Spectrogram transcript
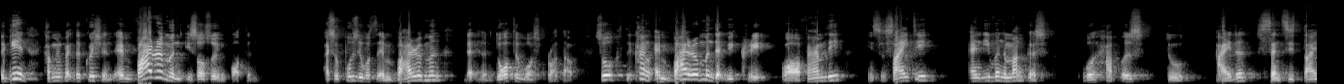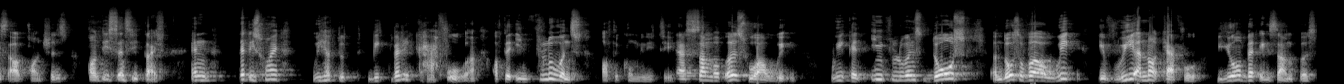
again, coming back to the question, the environment is also important. I suppose it was the environment that her daughter was brought up. So, the kind of environment that we create for our family, in society, and even among us will help us to either sensitize our conscience or desensitize. And that is why we have to be very careful uh, of the influence of the community. There are some of us who are weak. We can influence those, and those of us who are weak, if we are not careful, your bad examples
